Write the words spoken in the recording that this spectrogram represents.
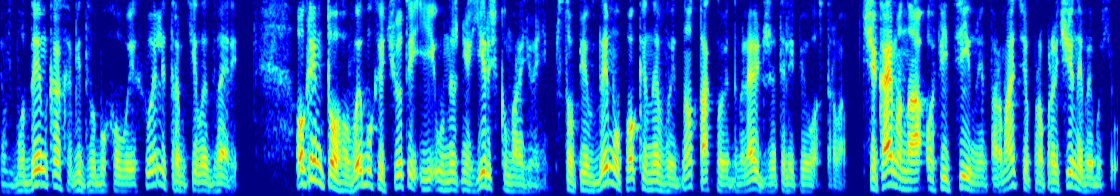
В будинках від вибухової хвилі тремтіли двері. Окрім того, вибухи чути і у Нижньогірському районі. Стовпів диму поки не видно, так повідомляють жителі півострова. Чекаємо на офіційну інформацію про причини вибухів.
